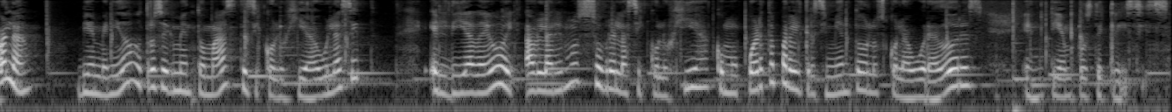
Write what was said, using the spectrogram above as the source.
Hola, bienvenido a otro segmento más de Psicología ULACIT. El día de hoy hablaremos sobre la psicología como puerta para el crecimiento de los colaboradores en tiempos de crisis.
